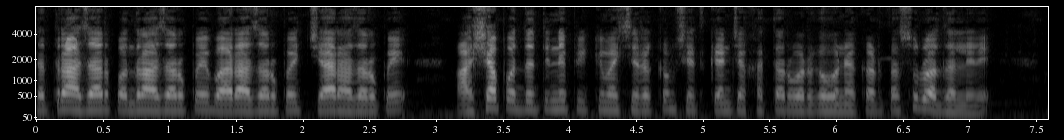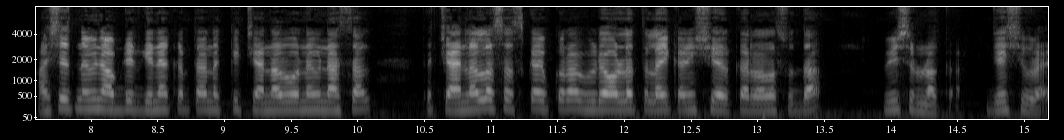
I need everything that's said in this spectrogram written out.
सतरा हजार पंधरा हजार रुपये बारा हजार रुपये चार हजार रुपये अशा पद्धतीने पीक विम्याची रक्कम शेतकऱ्यांच्या खात्यावर वर्ग होण्याकरता सुरुवात झालेली आहे. असेच नवीन अपडेट घेण्याकरता नक्की चॅनलवर नवीन असाल तर चॅनलला सबस्क्राईब करा. व्हिडिओ आवडला तर लाईक आणि शेअर करायला सुद्धा विसरू नका. जय शिवराय.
